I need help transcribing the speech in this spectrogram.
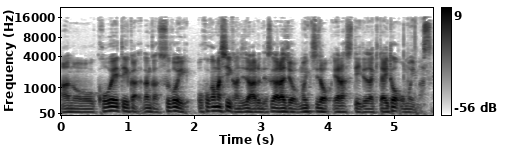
あの、光栄というか、なんかすごいおこがましい感じではあるんですが、ラジオをもう一度やらせていただきたいと思います。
